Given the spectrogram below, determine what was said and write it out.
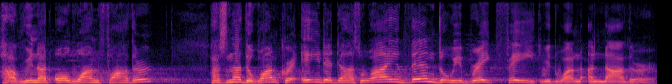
Have we not all one Father? Has not the one created us? Why then do we break faith with one another,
